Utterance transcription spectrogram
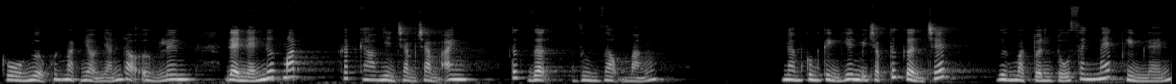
Cô ngửa khuôn mặt nhỏ nhắn đỏ ửng lên để nén nước mắt khát cao nhìn chằm chằm anh, tức giận, run giọng mắng. Nam cung kình hiên bị chọc tức gần chết, gương mặt tuấn tú xanh mét kìm nén,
